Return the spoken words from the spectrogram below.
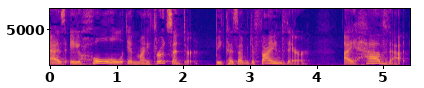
as a whole in my throat center because I'm defined there. I have that.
